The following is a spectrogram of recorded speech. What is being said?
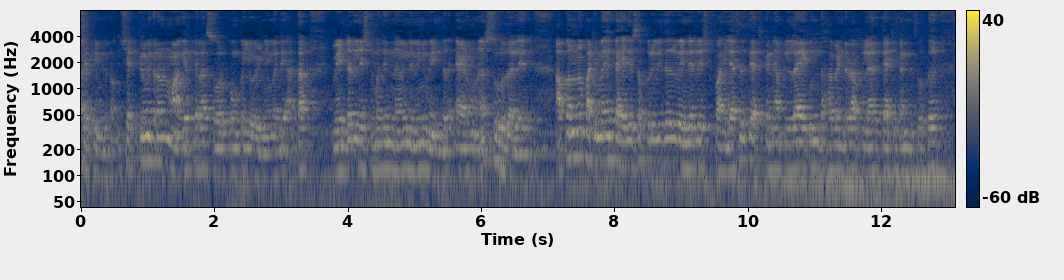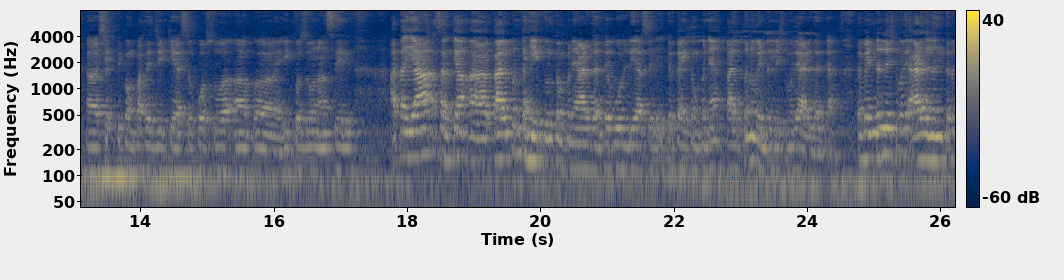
शेतकरी मित्रांनो. शेतकरी मित्रांनो मागेल त्याला सौर पंप योजनेमध्ये आता वेंडर लिस्टमध्ये नवीन नवीन वेंडर ऍड होणं सुरू झाले आहेत. आपण पाठीमागे काही दिवसापूर्वी जर वेंडर लिस्ट पाहिली असेल त्या ठिकाणी आपल्याला एकूण दहा वेंडर आपल्याला त्या ठिकाणी दिसत होतं. शक्तीपंप असेल जे के असं कोसो इकोझोन असेल आता यासारख्या काल पण काही एक दोन कंपन्या ऍड झाल्या गोल्डी असेल इतर काही कंपन्या काल पण वेंडर लिस्टमध्ये ऍड झाल्या तर वेंडर लिस्टमध्ये ऍड झाल्यानंतर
